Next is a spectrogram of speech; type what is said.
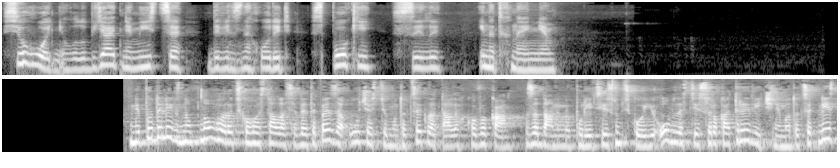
Сьогодні голуб'ятня – місце, де він знаходить спокій, сили і натхнення. Неподалік з Знопновгородського сталося ДТП за участю мотоцикла та легковика. За даними поліції Сумської області, 43-річний мотоцикліст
